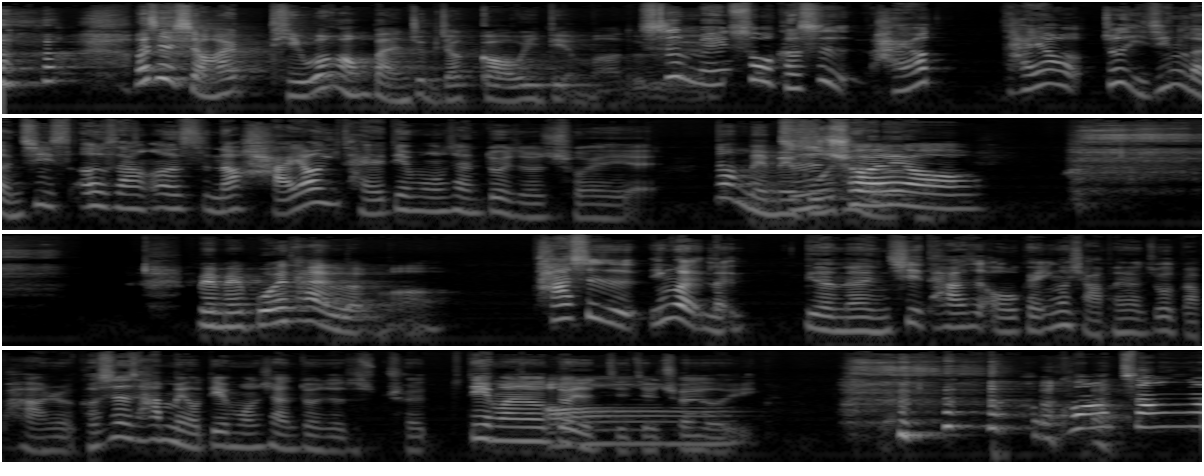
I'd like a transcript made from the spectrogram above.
而且小孩体温好像本来就比较高一点嘛，对不对？是没错，可是还要还要，就是已经冷气二三二四，然后还要一台电风扇对着吹，耶。那妹妹不会吹哦。妹妹不会太冷吗？她是因为冷冷冷气，她是 OK，因为小朋友就会比较怕热。可是她没有电风扇对着吹，电风扇就对着姐姐吹而已，哦、好夸张啊！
